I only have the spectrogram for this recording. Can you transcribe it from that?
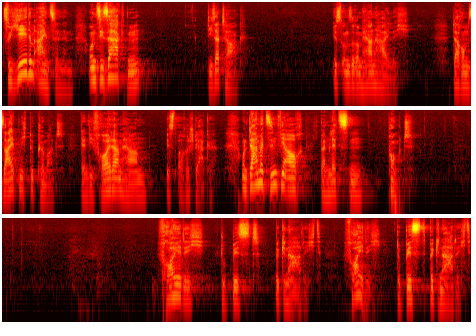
zu jedem Einzelnen. Und sie sagten, dieser Tag ist unserem Herrn heilig. Darum seid nicht bekümmert, denn die Freude am Herrn ist eure Stärke. Und damit sind wir auch beim letzten Punkt. Freue dich, du bist begnadigt. Freue dich, du bist begnadigt.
